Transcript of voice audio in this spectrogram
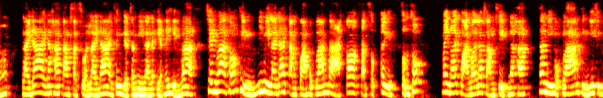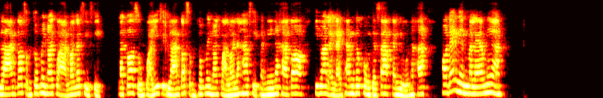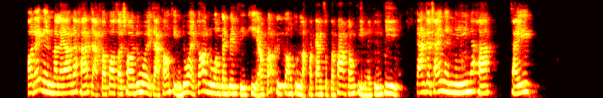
รายได้นะคะ ตามสัดส่วนรายได้ ซึ่งเดี๋ยวจะมีรายละเอียดให้เห็นว่า เช่นว่าท้องถิ่นที่มีรายได้ต่ำกว่า 6 ล้านบาท ก็สัดสมเอ้ยสมทบไม่น้อยกว่าร้อยละสามสิบนะคะ ถ้ามีหกล้านถึงยี่สิบล้าน ก็สมทบไม่น้อยกว่าร้อยละสี่สิบแล้วก็สูงกว่ายี่สิบล้าน ก็สมทบไม่น้อยกว่าร้อยละห้าสิบอันนี้นะคะ ก็คิดว่าหลาย ๆ ท่านก็คงจะทราบกันอยู่นะคะ พอได้เงินมาแล้วเนี่ย พอได้เงินมาแล้วนะคะ จากสปสชด้วยจากท้องถิ่นด้วย ก็รวมกันเป็นสีเขียวก็คือกองทุนหลักประกันสุขภาพท้องถิ่นในพื้นที่ การจะใช้เงินนี้นะคะ ใช้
